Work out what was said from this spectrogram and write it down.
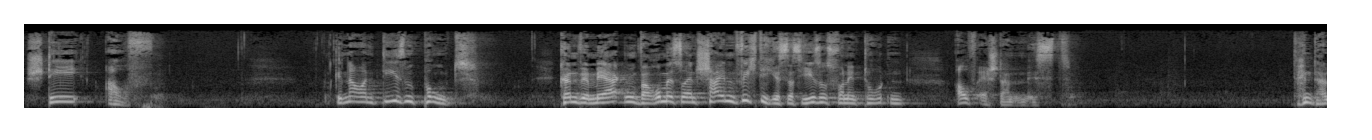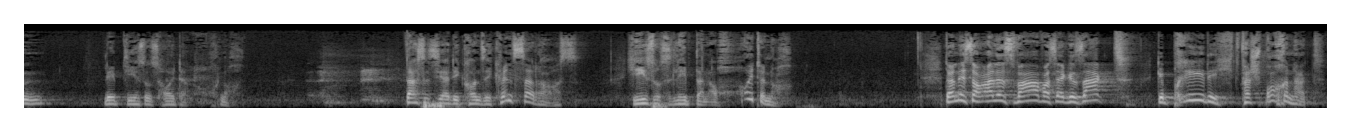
Steh auf. Genau an diesem Punkt können wir merken, warum es so entscheidend wichtig ist, dass Jesus von den Toten auferstanden ist. Denn dann lebt Jesus heute auch noch. Das ist ja die Konsequenz daraus. Jesus lebt dann auch heute noch. Dann ist auch alles wahr, was er gesagt, gepredigt, versprochen hat.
